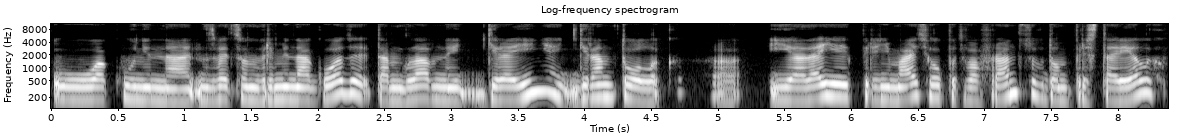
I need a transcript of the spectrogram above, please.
у Акунина, называется он «Времена года», там главная героиня — геронтолог, э, и она едет перенимать опыт во Францию, в дом престарелых,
